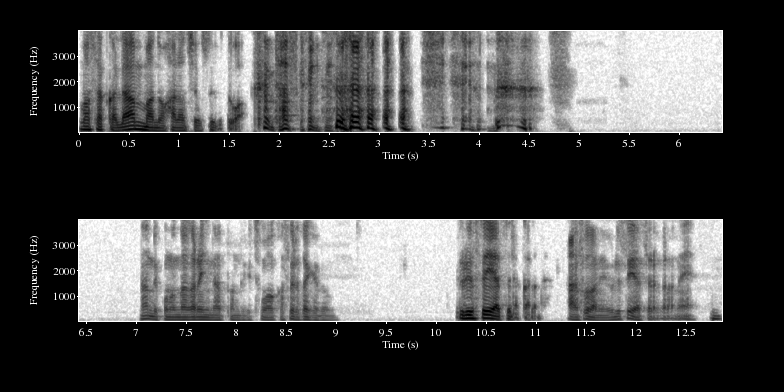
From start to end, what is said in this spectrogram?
まさかランマの話をするとは。確かにね。なんでこの流れになったんだっけ？ちょっと忘れたけど。うるせえやつだからだ。あ、そうだね。うるせえ奴らからねうん。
